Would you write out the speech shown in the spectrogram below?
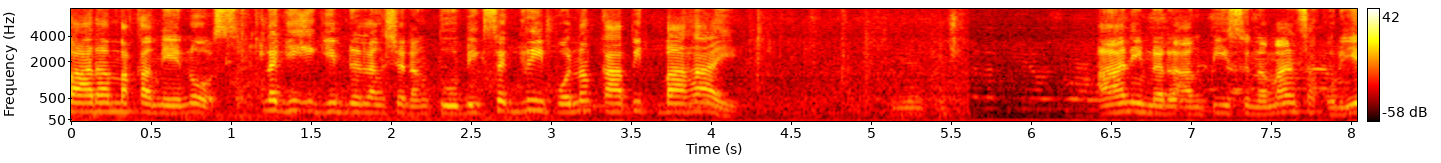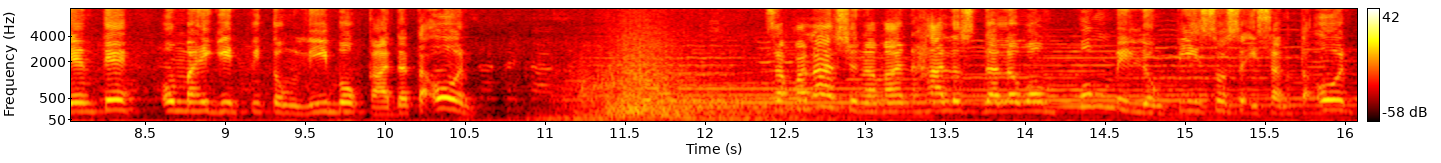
Para makamenos, nagiigib na lang siya ng tubig sa gripo ng kapitbahay. Anim na raang piso naman sa kuryente o mahigit 7,000 kada taon. Sa palasyo naman, halos 20 milyong piso sa isang taon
